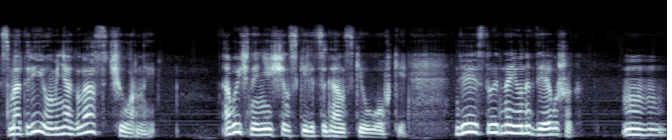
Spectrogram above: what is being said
смотри, у меня глаз черный. Обычные нищенские или цыганские уловки. Действуют на юных девушек. «Угу.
